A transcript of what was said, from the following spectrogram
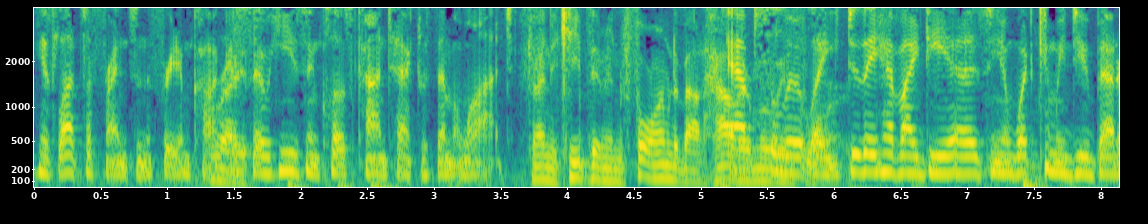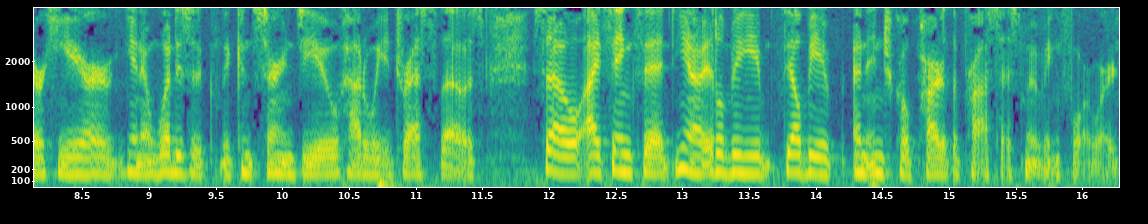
He has lots of friends in the Freedom Caucus, Right. so he's in close contact with them a lot. Trying to keep them informed about how they're moving Absolutely. Do they have ideas? You know, what can we do better here? You know, what is it that concerns you? How do we address those? So I think that you know it'll be they'll be an integral part of the process moving forward.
